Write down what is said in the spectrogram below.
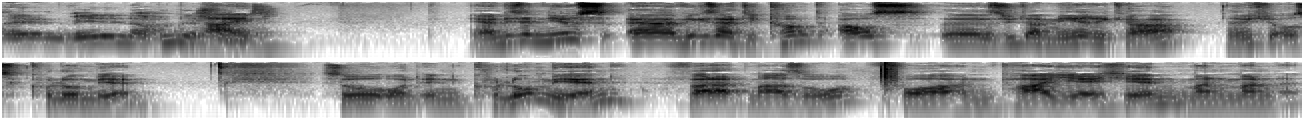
ein wählender Hundestand? Nein. Ja, und diese News, äh, wie gesagt, die kommt aus äh, Südamerika, nämlich aus Kolumbien. So, und in Kolumbien war das mal so, vor ein paar Jährchen, man, man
